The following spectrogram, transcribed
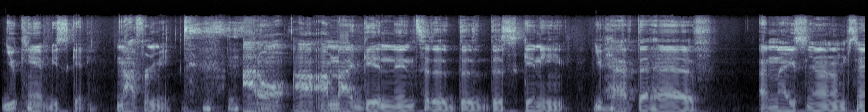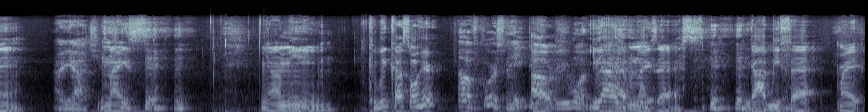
you can't be skinny. Not for me. I don't. I, am not getting into the, the the skinny. You have to have a nice. You know what I'm saying? I got you. Nice. you know what I mean? Can we cuss on here? Oh, of course, man. You do oh, whatever you want. You gotta have a nice ass. gotta be fat, right?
